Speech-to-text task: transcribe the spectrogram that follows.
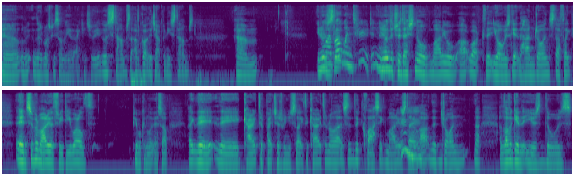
uh, me- there must be something here that I can show you. Those stamps that I've got, the Japanese stamps. Um, You know, well, I brought like- one through, didn't you I? know the traditional Mario artwork that you always get the hand drawn stuff like in Super Mario 3D World. People can look this up. Like the the character pictures when you select the character and all that. It's the classic Mario style Mhm. art, the drawn. I love a game that used those,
